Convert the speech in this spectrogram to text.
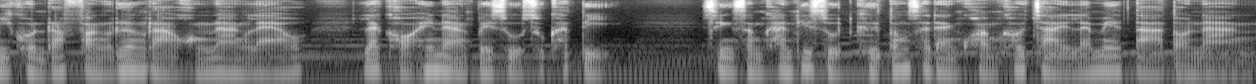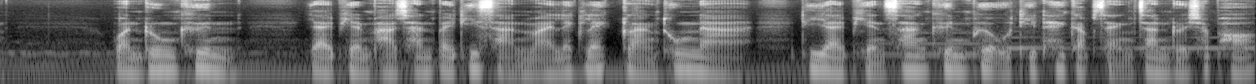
มีคนรับฟังเรื่องราวของนางแล้ว และขอให้นางไปสู่สุคติ สิ่งสำคัญที่สุดคือต้องแสดงความเข้าใจและเมตตาต่อนาง วันรุ่งขึ้นยายเพียรพาฉันไปที่ศาลไม้เล็กๆ กลางทุ่งนาที่ยายเพียรสร้างขึ้นเพื่ออุทิศให้กับแสงจันทร์โดยเฉพาะ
